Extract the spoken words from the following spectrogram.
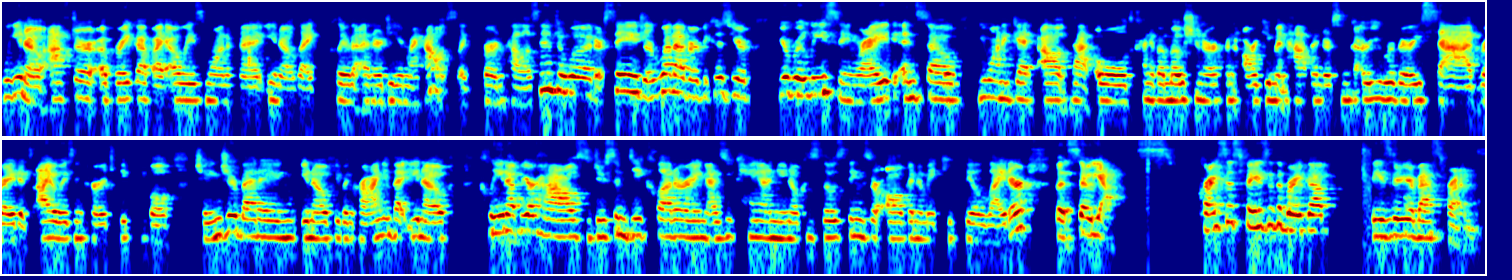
you know after a breakup i always want to you know like clear the energy in my house like burn palo santo wood or sage or whatever because you're you're releasing, right? And so you want to get out that old kind of emotion, or if an argument happened, or some, or you were very sad, right? It's I always encourage people change your bedding. You know, if you've been crying in bed, you know, clean up your house, do some decluttering as you can. You know, because those things are all going to make you feel lighter. But so yeah, crisis phase of the breakup. These are your best friends.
